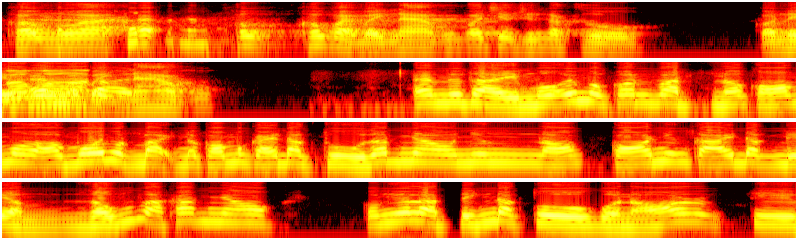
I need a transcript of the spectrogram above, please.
Không đúng không ạ? Không không phải bệnh nào cũng có triệu chứng đặc thù. Còn nếu vâng, mà bệnh nào cũng em thưa thầy mỗi một con vật nó có một à, mỗi một bệnh nó có một cái đặc thù rất nhau nhưng nó có những cái đặc điểm giống và khác nhau. Có nghĩa là tính đặc thù của nó thì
